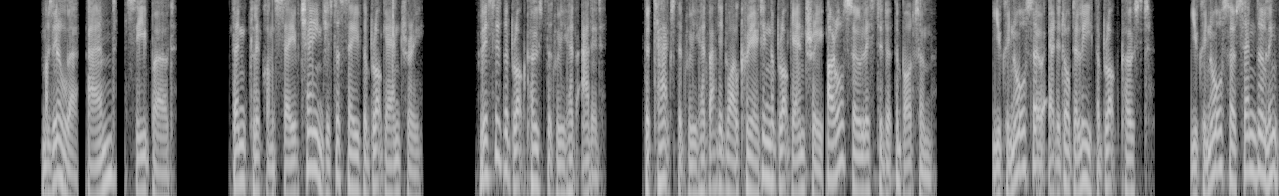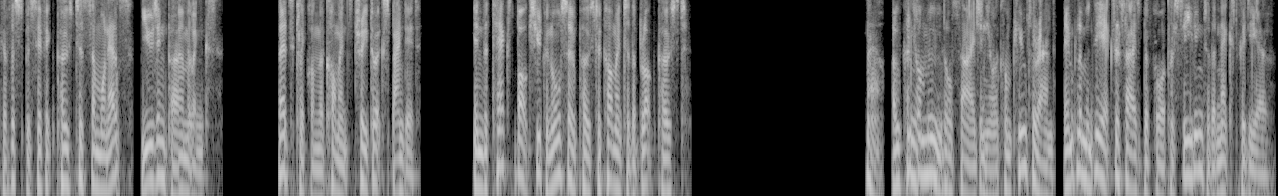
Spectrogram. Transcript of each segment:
Mozilla, and, Seabird. Then click on Save Changes to save the blog entry. This is the blog post that we have added. The tags that we have added while creating the blog entry are also listed at the bottom. You can also edit or delete the blog post. You can also send a link of the specific post to someone else, using permalinks. Let's click on the comment tree to expand it. In the text box you can also post a comment to the blog post. Now, open your Moodle site in your computer and implement the exercise before proceeding to the next video.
